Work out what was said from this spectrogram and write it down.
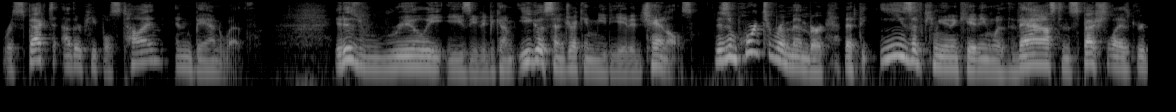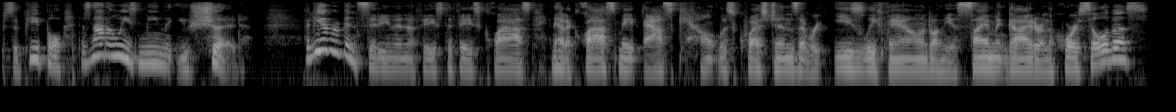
respect other people's time and bandwidth. It is really easy to become egocentric in mediated channels. It is important to remember that the ease of communicating with vast and specialized groups of people does not always mean that you should. Have you ever been sitting in a face-to-face -face class and had a classmate ask countless questions that were easily found on the assignment guide or in the course syllabus?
